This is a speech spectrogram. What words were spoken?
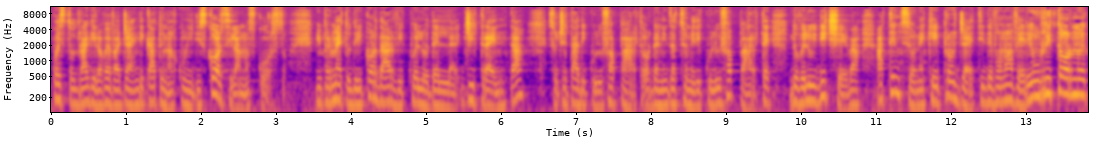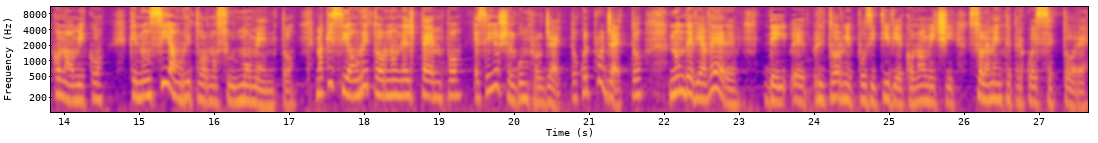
Questo Draghi lo aveva già indicato in alcuni discorsi l'anno scorso. Mi permetto di ricordarvi quello del G30, società di cui lui fa parte, organizzazione di cui lui fa parte, dove lui diceva attenzione che i progetti devono avere un ritorno economico, che non sia un ritorno sul momento, ma che sia un ritorno nel tempo. E se io scelgo un progetto, quel progetto non deve avere dei eh, ritorni positivi economici solamente per quel settore,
